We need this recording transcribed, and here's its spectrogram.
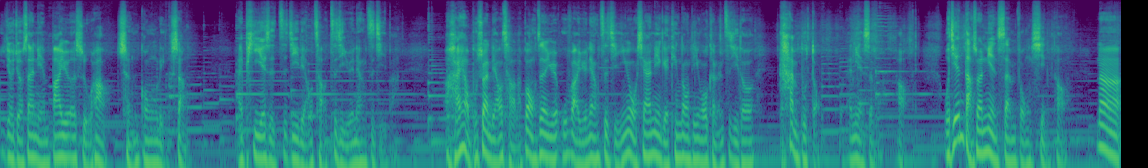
一九九三年八月二十五号，成功领上。还 P.S. 字迹潦草，自己原谅自己吧。还好不算潦草了，不然我真的原无法原谅自己，因为我现在念给听众听，我可能自己都看不懂我在念什么。好，我今天打算念三封信，好，那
